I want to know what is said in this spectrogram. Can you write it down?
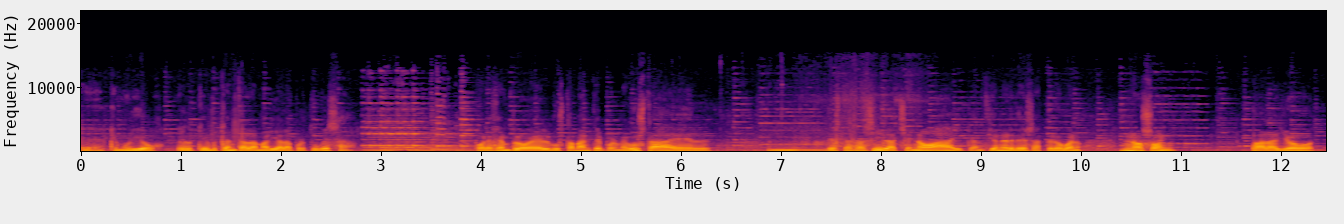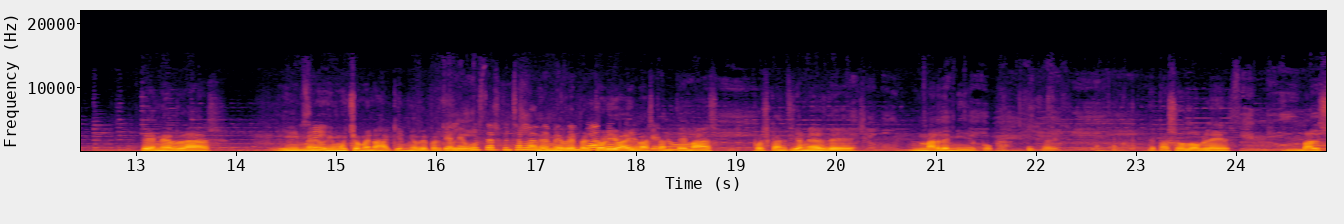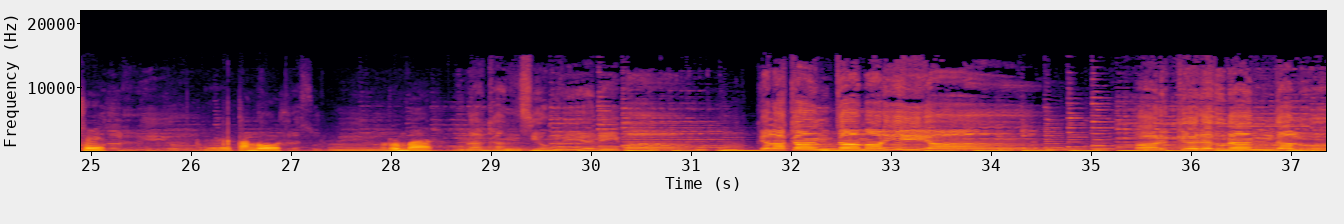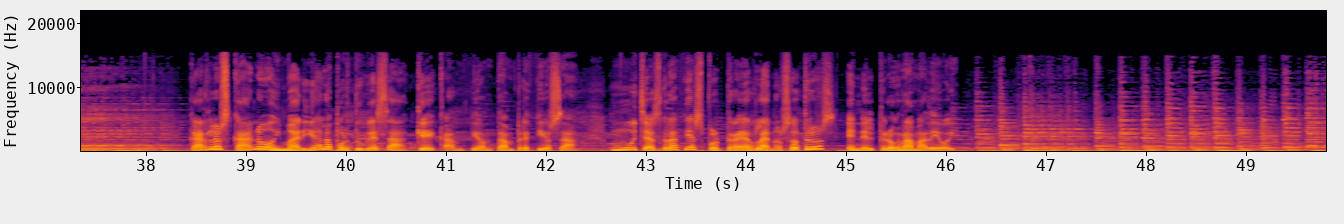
eh, que murió, el que canta la María la Portuguesa. Por ejemplo, el Bustamante, pues me gusta, el mm, de estas así, la Chenoa y canciones de esas, pero bueno, no son para yo tenerlas y, me- Sí. mucho menos aquí en mi Que repertorio. le gusta escucharlas de En mi en repertorio cuando, hay que bastante no- más, pues canciones de más de mi época, Eso es. de pasodobles, valses, eh, tangos, mm, rumbas. Una canción viene y va, que la canta María, arquere de un andaluz. Carlos Cano y María la Portuguesa, qué canción tan preciosa. Muchas gracias por traerla a nosotros en el programa de hoy.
